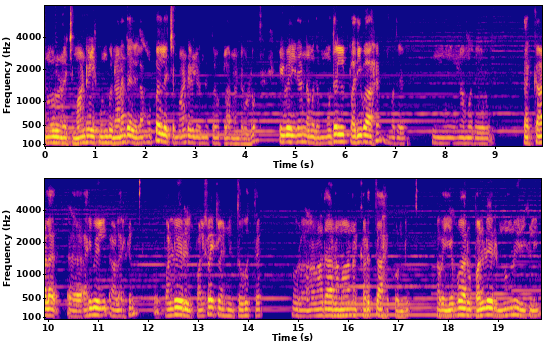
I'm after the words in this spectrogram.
நூறு லட்சம் ஆண்டுகளுக்கு முன்பு நடந்ததெல்லாம் முப்பது லட்சம் ஆண்டுகளிலிருந்து துவக்கலாம் என்று உள்ளோம் இவை தான் நமது முதல் பதிவாக நமது நமது தற்கால அறிவியலாளர்கள் பல்வேறு பல்கலைக்கழகங்கள் தொகுத்த ஒரு ஆதாரமான கருத்தாக கொண்டு அவை எவ்வாறு பல்வேறு நுண்ணுயிரிகளில்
